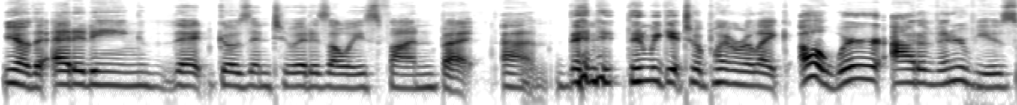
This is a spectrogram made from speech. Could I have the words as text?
you know the editing that goes into it is always fun but um, then then we get to a point where we're like oh we're out of interviews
